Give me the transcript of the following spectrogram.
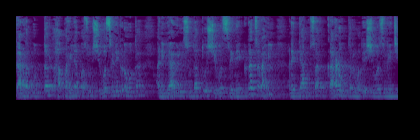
कारण उत्तर हा पहिल्यापासून शिवसेनेकडे होता आणि यावेळी सुद्धा तो शिवसेनेकडेच राहील. आणि त्यानुसार कराड उत्तरमध्ये शिवसेनेची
